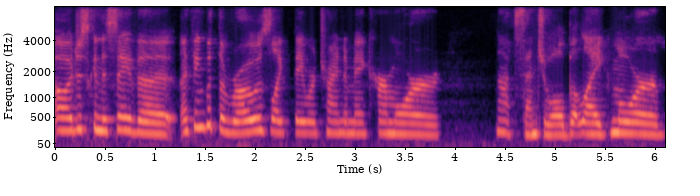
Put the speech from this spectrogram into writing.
Oh, I'm just gonna say the. I think with the rose, like they were trying to make her more, not sensual, but like more,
